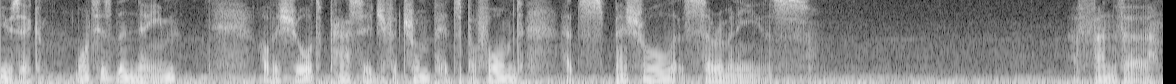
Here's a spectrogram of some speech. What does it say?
music. What is the name of a short passage for trumpets performed at special ceremonies? A fanfare.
